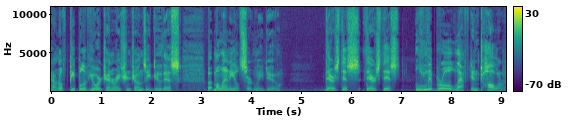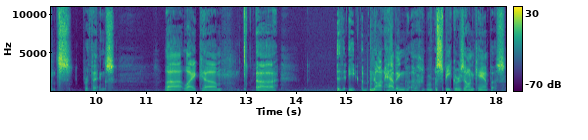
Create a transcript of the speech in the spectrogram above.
I don't know if people of your generation Jonesy do this, but millennials certainly do. There's this there's this liberal left intolerance for things. Uh, like um, uh, not having uh, speakers on campus.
